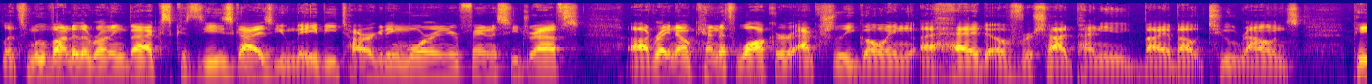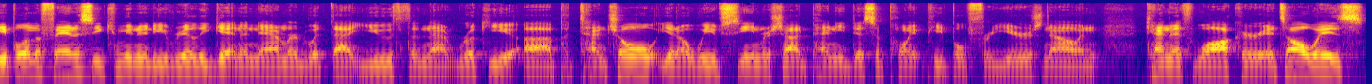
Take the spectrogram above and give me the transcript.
Let's move on to the running backs because these guys you may be targeting more in your fantasy drafts. Uh, right now, Kenneth Walker actually going ahead of Rashad Penny by about two rounds people in the fantasy community really getting enamored with that youth and that rookie uh, potential. You know, we've seen Rashad Penny disappoint people for years now, and Kenneth Walker. It's always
